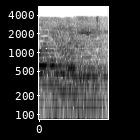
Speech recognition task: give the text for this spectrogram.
الرحيم.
